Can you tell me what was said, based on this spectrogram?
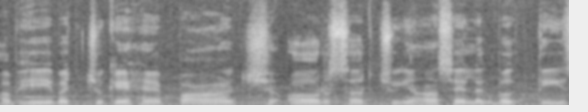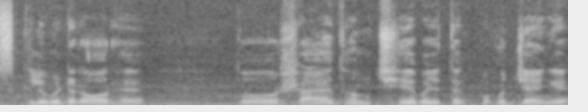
अभी बच चुके हैं पाँच और सरचू यहाँ से लगभग तीस किलोमीटर और है तो शायद हम छः बजे तक पहुँच जाएँगे।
